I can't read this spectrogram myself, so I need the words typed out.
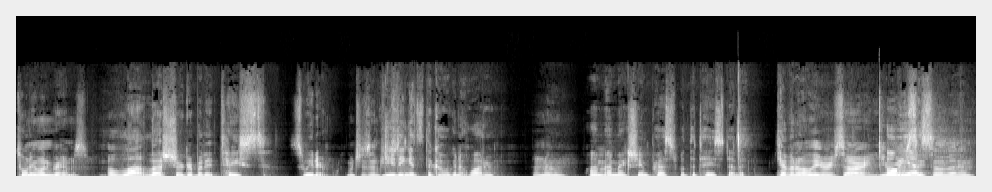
21 grams. A lot less sugar, but it tastes sweeter, which is interesting. Do you think it's the coconut water? I don't know. I'm, I'm actually impressed with the taste of it. Kevin O'Leary, sorry. You were Oh, going to say something about him.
